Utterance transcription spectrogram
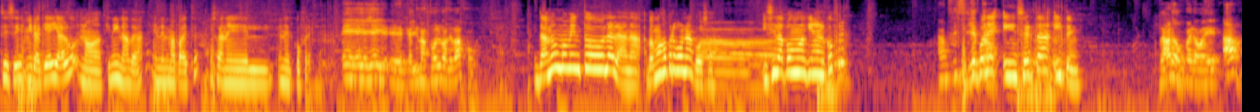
Sí, sí, mira, aquí hay algo. No, aquí no hay nada, ¿eh? En el mapa este. O sea, en el, en el cofre. Ey, ey, ey, ey, eh, que hay una tolva debajo. Dame un momento la lana. Vamos a probar una cosa. ¿Y si la pongo aquí en el cofre? Ah, sí, sí. Que pone inserta ítem. Claro, pero eh. Ah,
